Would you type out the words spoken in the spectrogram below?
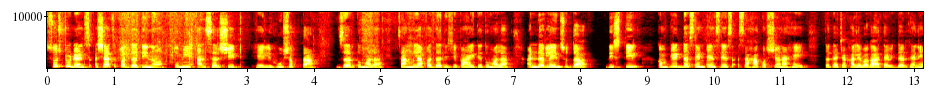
सो स्टुडंट्स अशाच पद्धतीनं तुम्ही आन्सर शीट हे लिहू शकता. जर तुम्हाला चांगल्या पद्धतीची पहा इथे तुम्हाला अंडरलाईनसुद्धा दिसतील. कंप्लीट द सेंटेन्सेस असा हा क्वेश्चन आहे. तर त्याच्याखाली बघा त्या विद्यार्थ्याने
